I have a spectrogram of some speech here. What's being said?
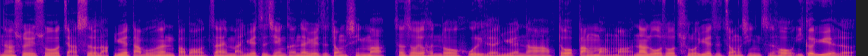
那所以说，假设啦，因为大部分宝宝在满月之前可能在月子中心嘛，这时候有很多护理人员啊都有帮忙嘛。那如果说除了月子中心之后一个月了，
